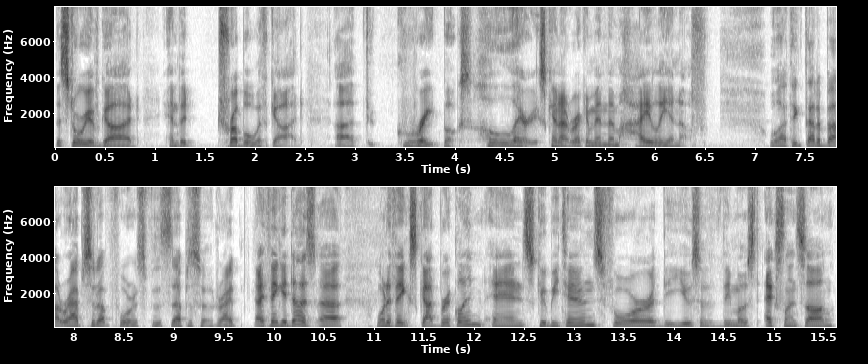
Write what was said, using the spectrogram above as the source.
The Story of God and The Trouble with God. Uh, they're great books, hilarious. Cannot recommend them highly enough. Well, I think that about wraps it up for us for this episode, right? I think it does. Uh, want to thank Scott Bricklin and Scooby Tunes for the use of the most excellent song,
